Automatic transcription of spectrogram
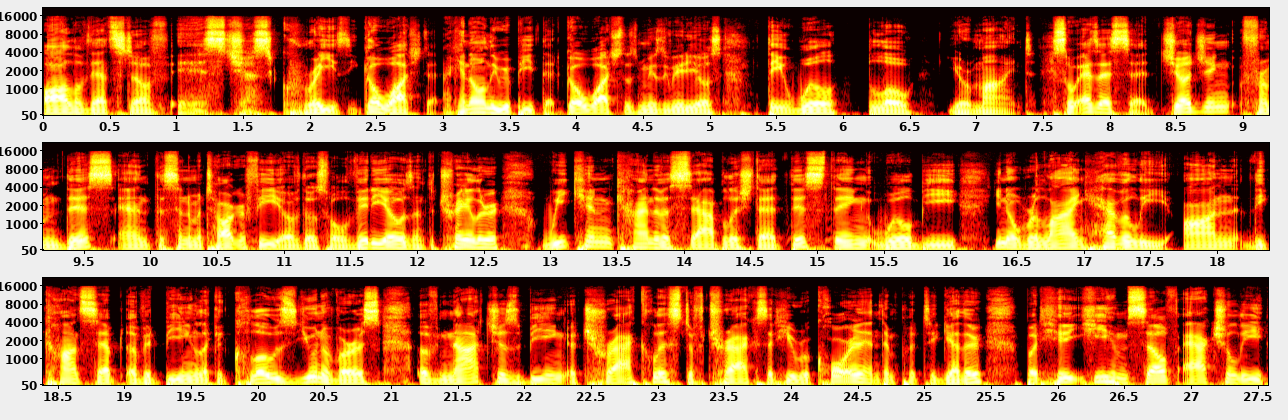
all of that stuff is just crazy. Go watch that. I can only repeat that. Go watch those music videos. They will blow your mind. So as I said, judging from this and the cinematography of those whole videos and the trailer, we can kind of establish that this thing will be, you know, relying heavily on the concept of it being like a closed universe of not just being a track list of tracks that he recorded and then put together, but he, he himself actually,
